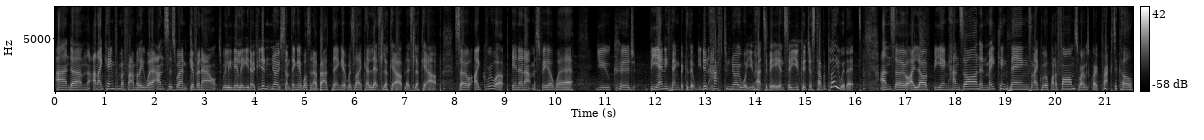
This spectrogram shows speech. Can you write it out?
And, um, and I came from a family where answers weren't given out willy-nilly. You know, if you didn't know something, it wasn't a bad thing. It was like, a, let's look it up, let's look it up. So I grew up in an atmosphere where you could be anything because it, you didn't have to know what you had to be, and so you could just have a play with it. And so I loved being hands-on and making things, and I grew up on a farm, so I was quite practical,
